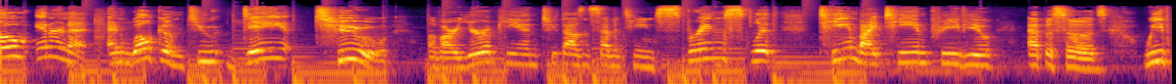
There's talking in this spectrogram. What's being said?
Hello, Internet, and welcome to day two of our European 2017 Spring Split team by team preview episodes. We've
